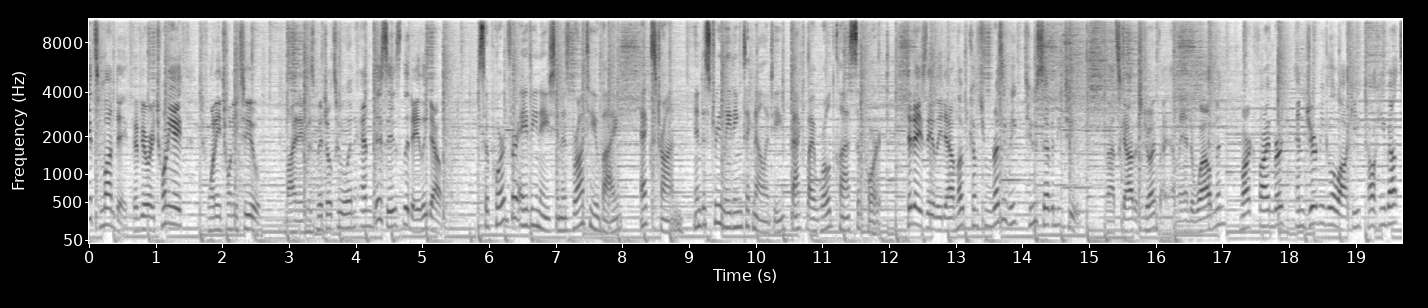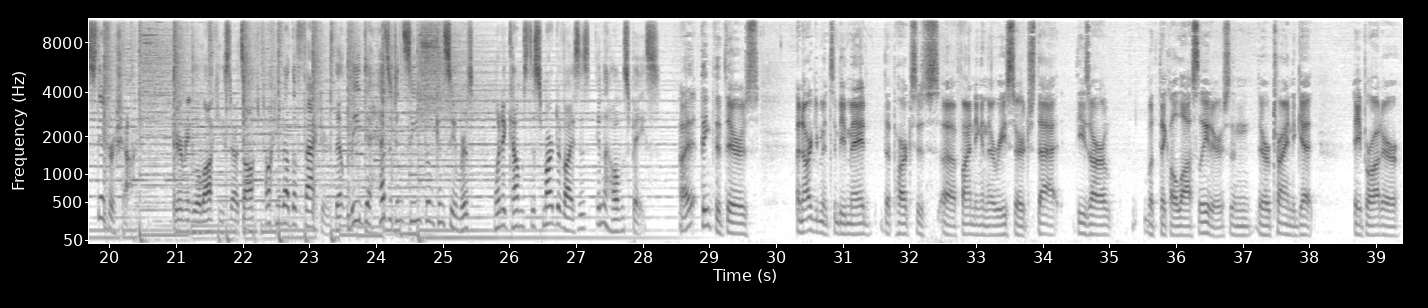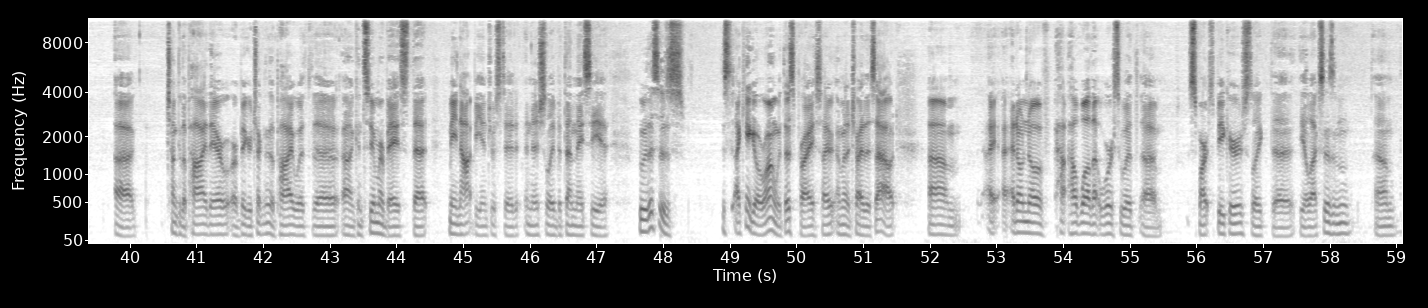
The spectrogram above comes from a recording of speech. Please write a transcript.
It's Monday, February 28th, 2022. My name is Mitchell Tulin, and this is the Daily Download. Support for AV Nation is brought to you by Extron, industry leading technology backed by world class support. Today's Daily Download comes from Resi Week 272. Matt Scott is joined by Amanda Wildman, Mark Feinberg, and Jeremy Glowacki talking about sticker shock. Jeremy Glowacki starts off talking about the factors that lead to hesitancy from consumers when it comes to smart devices in the home space. I think that there's an argument to be made that Parks is uh, finding in their research that these are what they call loss leaders, and they're trying to get a broader uh, chunk of the pie there, or a bigger chunk of the pie with the uh, consumer base that may not be interested initially, but then they see, ooh, this is, this, I can't go wrong with this price. I, am going to try this out. Um, I, I, don't know if, how, how, well that works with um, smart speakers like the the Alexas and um,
